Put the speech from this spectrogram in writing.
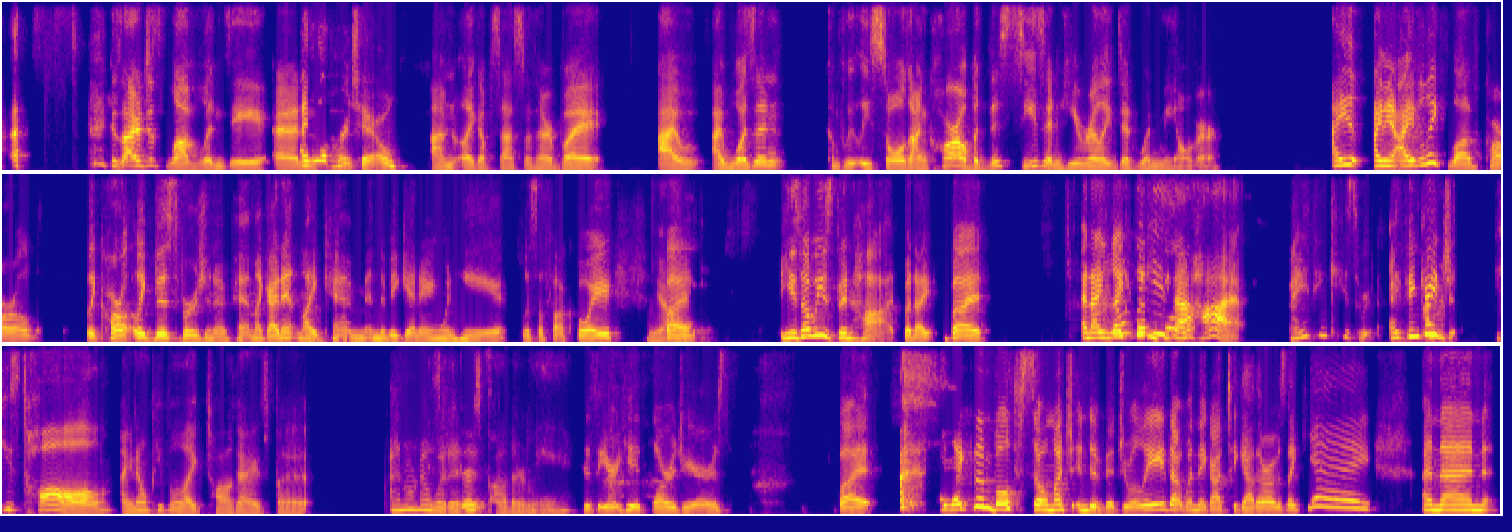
Cause I just love Lindsay and I love her too. I'm like obsessed with her. But I I wasn't completely sold on Carl, but this season he really did win me over. I I mean I like love Carl like Carl like this version of him like I didn't like mm-hmm. him in the beginning when he was a fuck boy Yeah. but he's always been hot but I but and I, I like them he's both. that hot. I think he's I think I I don't- He's tall. I know people like tall guys, but I don't know his what it is bother me. his ear he has large ears but I like them both so much individually that when they got together I was like yay. And then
